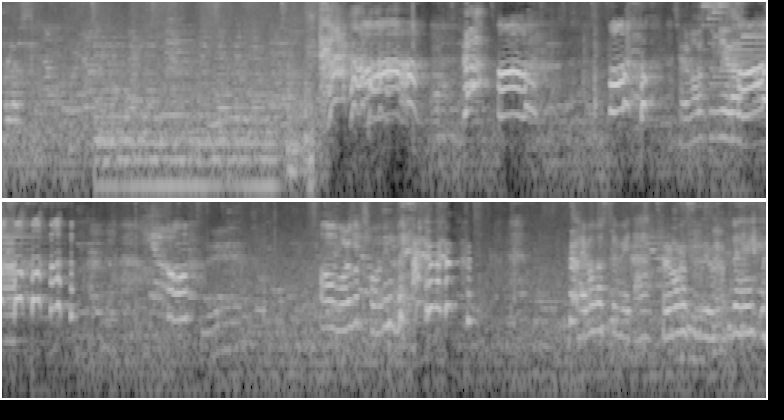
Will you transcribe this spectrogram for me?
골라주세요. 잘 먹었습니다. 네.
